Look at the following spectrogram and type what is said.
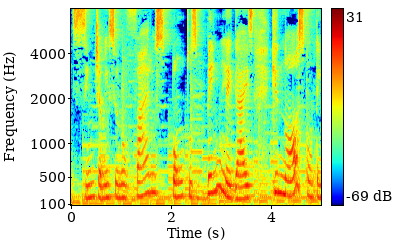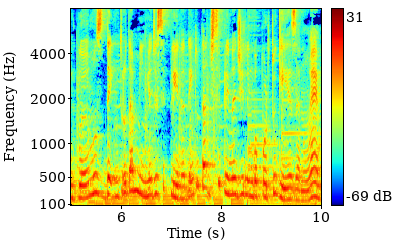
Cíntia mencionou vários pontos bem legais que nós contemplamos dentro da minha disciplina, dentro da disciplina de língua portuguesa, não é?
